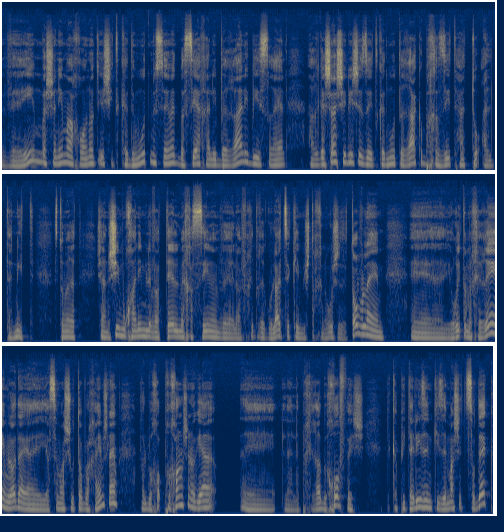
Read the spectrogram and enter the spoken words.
ואם בשנים האחרונות יש התקדמות מסוימת בשיח הליברלי בישראל, ההרגשה שלי שזו התקדמות רק בחזית התועלתנית. זאת אומרת, שאנשים מוכנים לבטל מכסים ולהפחית רגולציה כי הם ישתכנעו שזה טוב להם, אה, יוריד את המחירים, לא יודע, יעשה משהו טוב לחיים שלהם, אבל בכל, בכל מה שנוגע אה, לבחירה בחופש, בקפיטליזם, כי זה מה שצודק,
